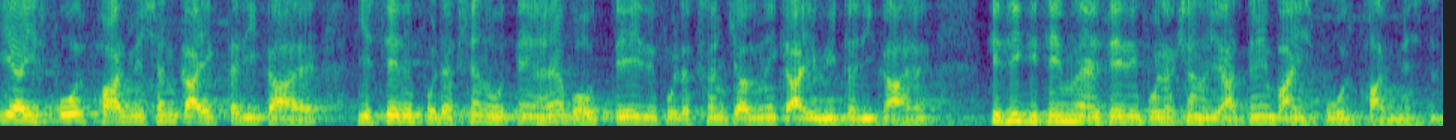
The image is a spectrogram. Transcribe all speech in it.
यह स्पोर फार्मेशन का एक तरीका है, जिससे रिप्रोडक्शन होते हैं, बहुत तेज़ रिप्रोडक्शन चलने का ये भी तरीका है। किसी किसी में ऐसे रिप्रोडक्शन हो जाते हैं बाई स्पोर फार्मेशन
